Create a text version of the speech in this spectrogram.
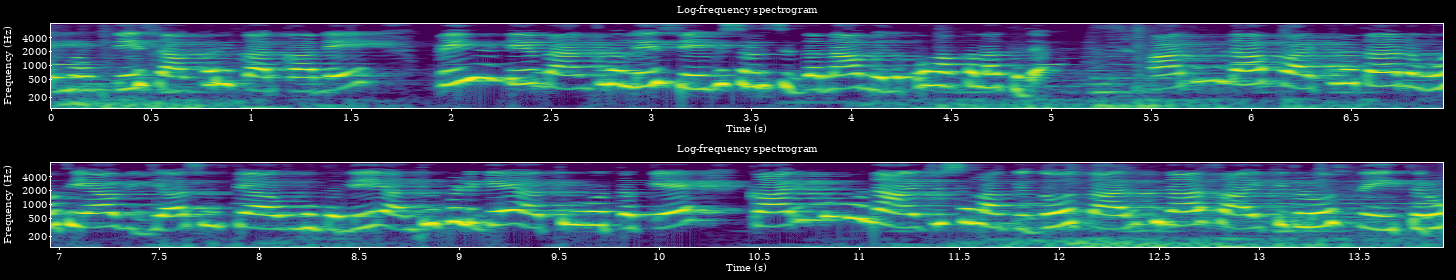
ಎಂಎಂಟಿ ಸಕ್ಕರೆ ಕಾರ್ಖಾನೆ ಪಿಎನ್ಡಿ ಬ್ಯಾಂಕ್ನಲ್ಲಿ ಸೇವೆ ಸಲ್ಲಿಸಿದ್ದನ್ನ ಮೆಲುಕು ಹಾಕಲಾಗಿದೆ. ಆದ್ದರಿಂದ ಪಟ್ಟಣದ ನವೋದಯ ವಿದ್ಯಾಸಂಸ್ಥೆ ಆವರಣದಲ್ಲಿ ಅಂದು ಬೆಳಿಗ್ಗೆ ಹತ್ತು ಮೂವತ್ತಕ್ಕೆ ಕಾರ್ಯಕ್ರಮವನ್ನು ಆಯೋಜಿಸಲಾಗಿದ್ದು ತಾಲೂಕಿನ ಸಾಹಿತಿಗಳು ಸ್ನೇಹಿತರು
